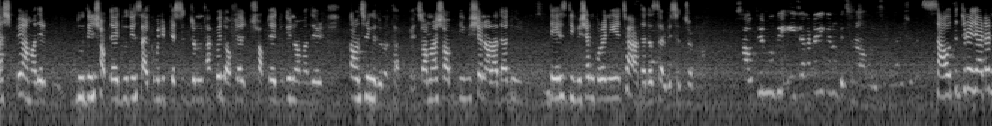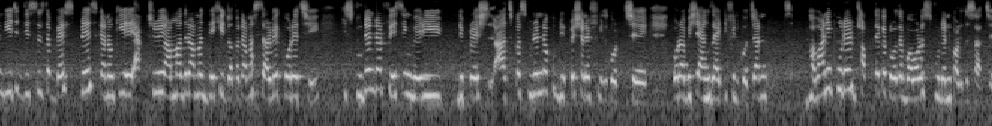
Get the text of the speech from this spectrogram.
আসবে আমাদের দুদিন সপ্তাহে দুদিন সাইকোমেট্রিক টেস্টের জন্য থাকবে সপ্তাহে দুদিন আমাদের কাউন্সিলিংয়ের জন্য থাকবে। তো আমরা সব ডিভিশন আলাদা টেস্ট ডিভিশন করে নিয়েছি আলাদা সার্ভিসের জন্য। সাউথের মধ্যে এই জায়গাটাকে কেন বেছে নেওয়া হয়েছে সাউথের জন্য যেটা দিয়েছি this is the best place কেন কি অ্যাকচুয়ালি আমাদের, আমরা দেখি যতটা আমরা সার্ভে করেছি, কি student are facing very depression আজকাল স্টুডেন্টরা খুব ডিপ্রেশনে ফিল করছে, ওরা বেশি অ্যাংজাইটি ফিল করছে আর ভবানীপুরের সব থেকে বড় বড় স্টুডেন্ট কলেজেস আছে,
